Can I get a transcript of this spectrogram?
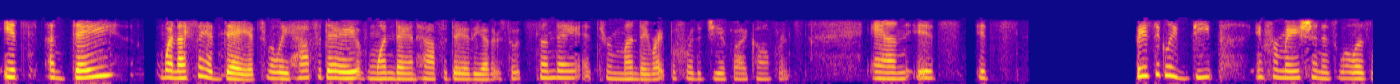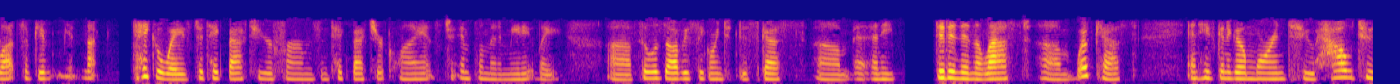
It's a day when I say a day, it's really half a day of one day and half a day of the other. So it's Sunday through Monday, right before the GFI conference, and it's it's basically deep information as well as lots of give not takeaways to take back to your firms and take back to your clients to implement immediately. Uh, Phil is obviously going to discuss, um, he did it in the last um, webcast, and he's going to go more into how to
